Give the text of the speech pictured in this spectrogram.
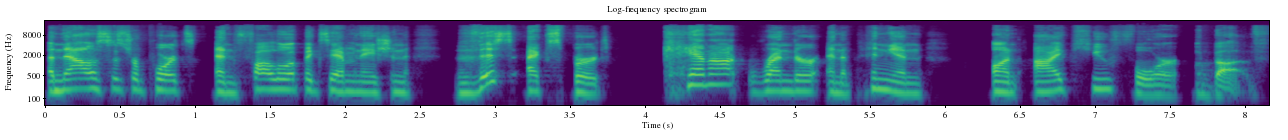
analysis reports, and follow up examination, this expert cannot render an opinion on IQ 4 above.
